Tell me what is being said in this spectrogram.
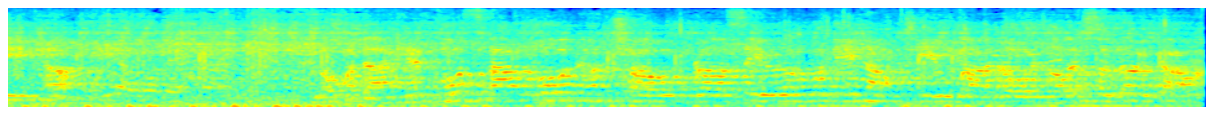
ดีครับเหล่าบรรดาเฮดโค้ชสตาฟโค้ชทั้งชาวบราซิลแล้ววันนี้นำทีมมาโดยอเล็กซานเดอร์กาม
